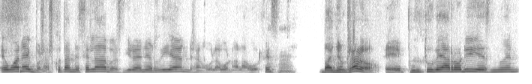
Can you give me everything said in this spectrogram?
eguanek, bos, askotan bezala, bos, giroen erdian, esango, bola, bueno, alagur, ez? Mhm. Baina, claro, e, puntu behar hori ez nuen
